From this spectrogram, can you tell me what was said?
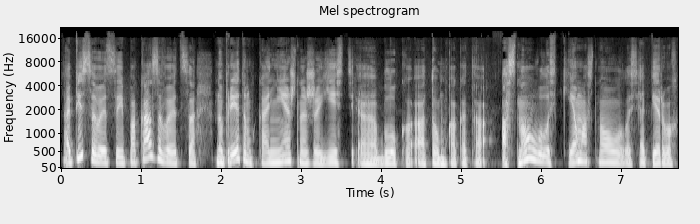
описывается и показывается, но при этом, конечно же, есть э, блок о том, как это основывалось, кем основывалось, о первых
